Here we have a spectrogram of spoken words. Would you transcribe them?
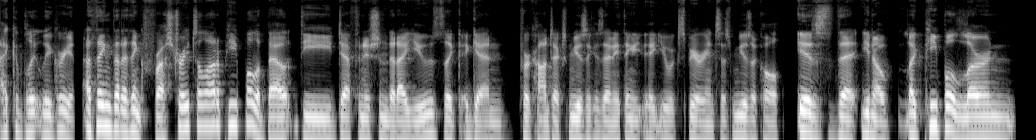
I completely agree. A thing that I think frustrates a lot of people about the definition that I use, like again, for context, music is anything that you experience as musical, is that, you know, like people learn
